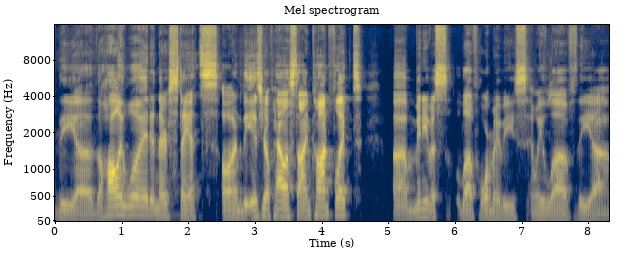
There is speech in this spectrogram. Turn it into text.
the uh, the Hollywood and their stance on the Israel Palestine conflict. uh, many of us love horror movies, and we love the uh,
